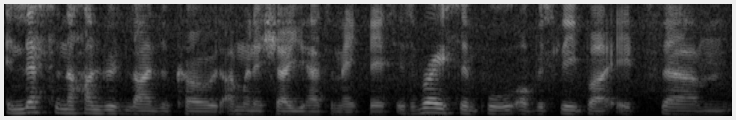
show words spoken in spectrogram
in less than 100 lines of code, I'm going to show you how to make this. It's very simple, obviously, but it's um,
